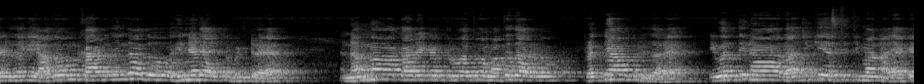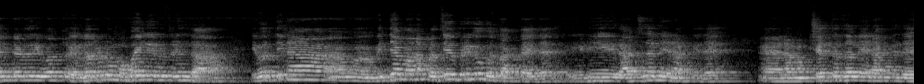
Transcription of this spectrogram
ಹೇಳಿದಾಗ ಯಾವುದೋ ಒಂದು ಕಾರಣದಿಂದ ಅದು ಹಿನ್ನಡೆ ಆಯ್ತು ಬಿಟ್ರೆ, ನಮ್ಮ ಕಾರ್ಯಕರ್ತರು ಅಥವಾ ಮತದಾರರು ಪ್ರಜ್ಞಾವಂತರಿದ್ದಾರೆ ಇವತ್ತಿನ ರಾಜಕೀಯ ಸ್ಥಿತಿಮಾನ, ಯಾಕೆಂತ ಹೇಳಿದ್ರೆ ಇವತ್ತು ಎಲ್ಲರಲ್ಲೂ ಮೊಬೈಲ್ ಇರೋದ್ರಿಂದ ಇವತ್ತಿನ ವಿದ್ಯಮಾನ ಪ್ರತಿಯೊಬ್ಬರಿಗೂ ಗೊತ್ತಾಗ್ತಾ ಇದೆ. ಇಡೀ ರಾಜ್ಯದಲ್ಲಿ ಏನಾಗ್ತಿದೆ? ನಮ್ಮ ಕ್ಷೇತ್ರದಲ್ಲಿ ಏನಾಗ್ತಿದೆ?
